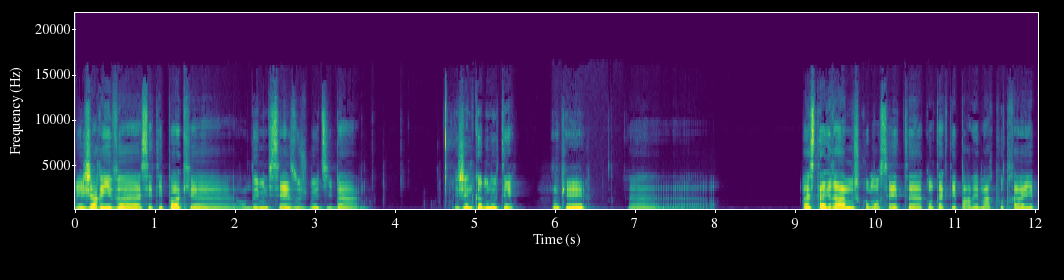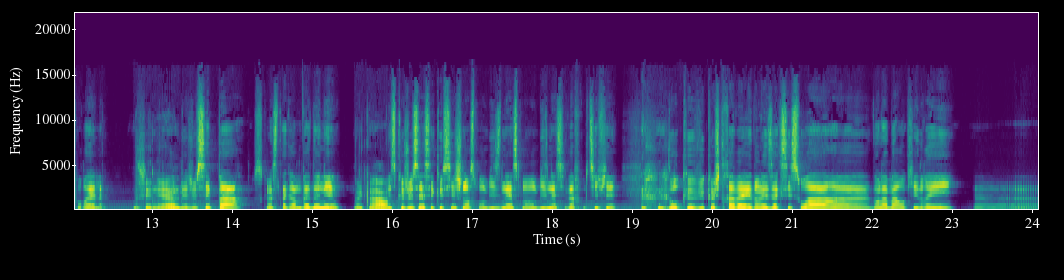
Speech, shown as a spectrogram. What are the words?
et j'arrive à cette époque euh, en 2016 où je me dis bah j'ai une communauté. Ok. Euh, Instagram, je commence à être contacté par des marques pour travailler pour elles. Génial. Mais je sais pas ce que Instagram va donner. D'accord. Et ce que je sais, c'est que si je lance mon business, mon business, il va fructifier. Donc, euh, vu que je travaille dans les accessoires, euh, dans la maroquinerie, euh,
